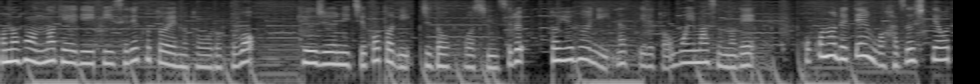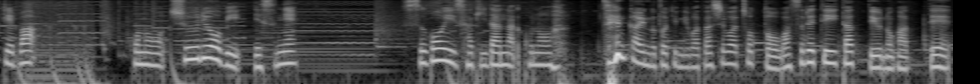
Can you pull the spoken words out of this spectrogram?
この本の KDP セレクトへの登録を90日ごとに自動更新するというふうになっていると思いますので、ここのレ点を外しておけば、この終了日ですね、すごい先だな、この前回の時に私はちょっと忘れていたっていうのがあって、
